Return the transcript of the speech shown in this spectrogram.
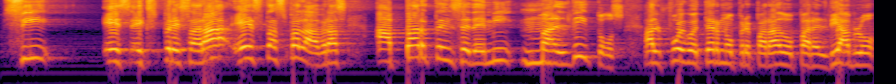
sí es, expresará estas palabras apártense de mí, malditos, al fuego eterno preparado para el diablo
